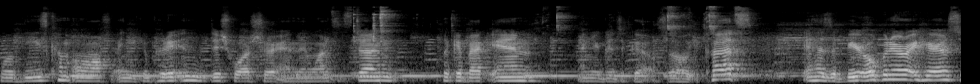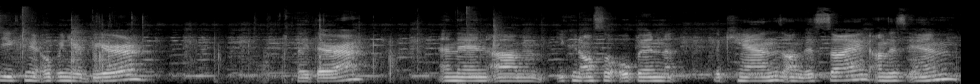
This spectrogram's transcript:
Well, these come off and you can put it in the dishwasher and then once it's done, click it back in and you're good to go. So it cuts. It has a beer opener right here so you can open your beer right there. And then um, you can also open the cans on this side, on this end.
